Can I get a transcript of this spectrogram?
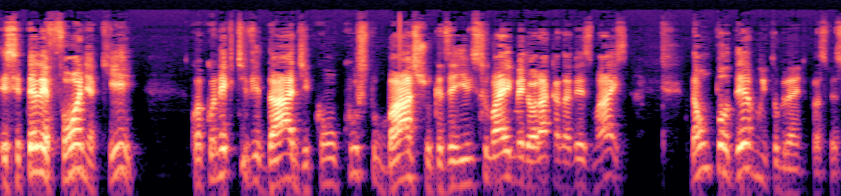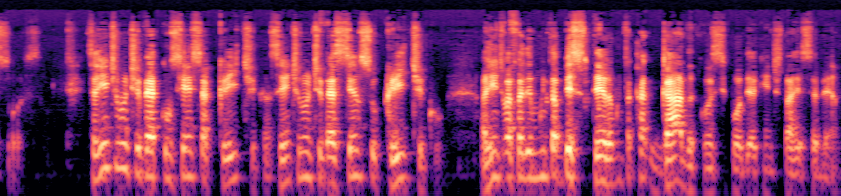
esse telefone aqui, com a conectividade, com o custo baixo, quer dizer, isso vai melhorar cada vez mais, dá um poder muito grande para as pessoas. Se a gente não tiver consciência crítica, se a gente não tiver senso crítico, a gente vai fazer muita besteira, muita cagada com esse poder que a gente está recebendo.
